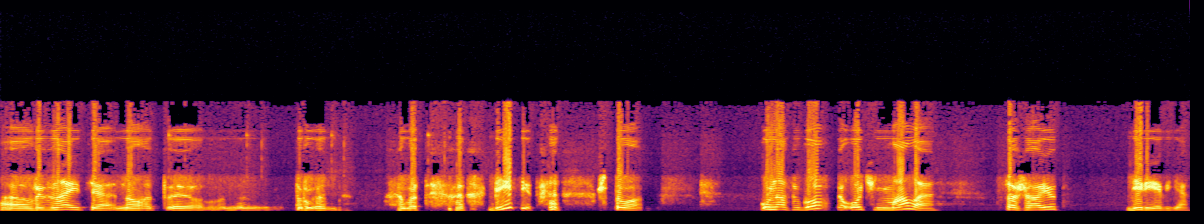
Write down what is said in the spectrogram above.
Э, вы знаете, ну вот, вот бесит, что у нас в городе очень мало сажают деревья.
